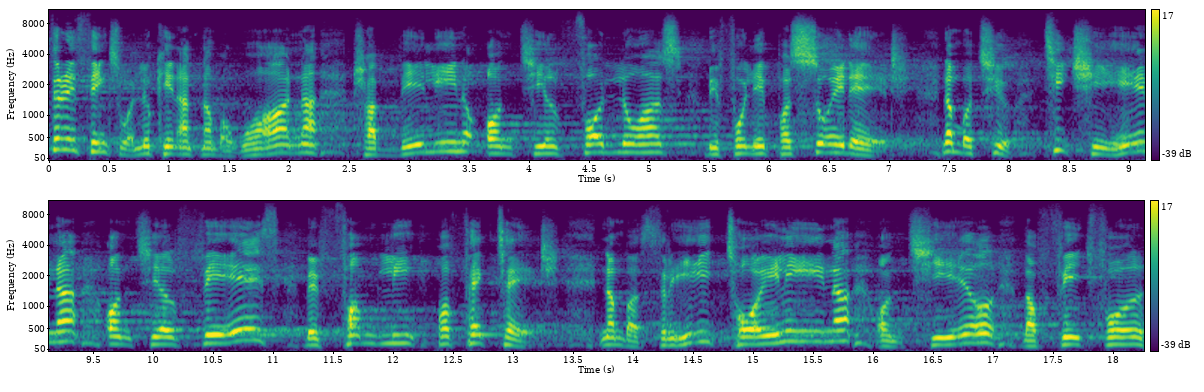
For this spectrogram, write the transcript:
Three things we're looking at. Number one, travailing until followers be fully persuaded. Number two, teaching until faith be firmly perfected. Number three, toiling until the faithful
